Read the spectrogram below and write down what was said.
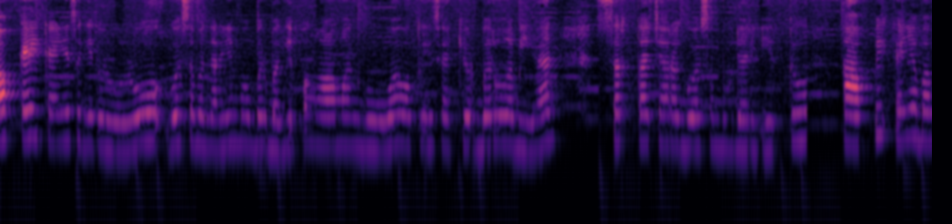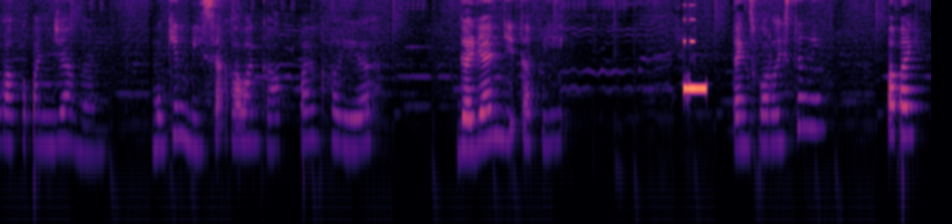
Oke, kayaknya segitu dulu. Gue sebenarnya mau berbagi pengalaman gue waktu insecure berlebihan serta cara gue sembuh dari itu. Tapi kayaknya bakal kepanjangan. Mungkin bisa kapan-kapan kali ya. Gak janji tapi. Thanks for listening. Bye-bye. So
